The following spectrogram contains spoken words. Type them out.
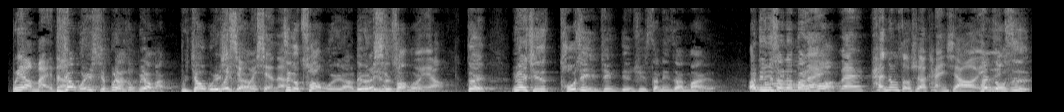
不要买的，比较危险，不然说不要买，比较危险，危险危险的这个创维啊，对不对？连续创维啊，对，因为其实投信已经连续三天在卖了。啊，连续三天卖的话，来盘中走势要看一下哦。盘走势，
